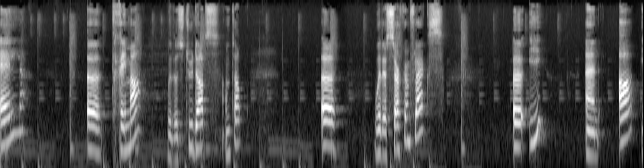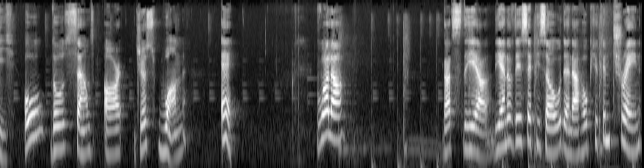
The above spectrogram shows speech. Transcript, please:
L, E, tréma, with those two dots on top, E, with a circumflex, E, and A, I. All those sounds are just one E. Voila. That's the uh, the end of this episode, and I hope you can train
